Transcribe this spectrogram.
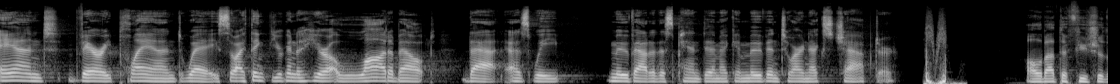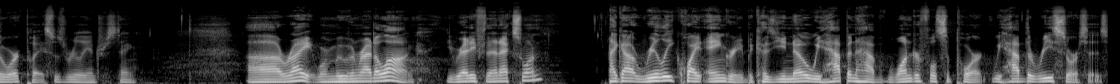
and very planned ways? So I think you're going to hear a lot about that as we move out of this pandemic and move into our next chapter. All about the future of the workplace was really interesting. All right, we're moving right along. You ready for the next one? I got really quite angry because you know we happen to have wonderful support. We have the resources.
